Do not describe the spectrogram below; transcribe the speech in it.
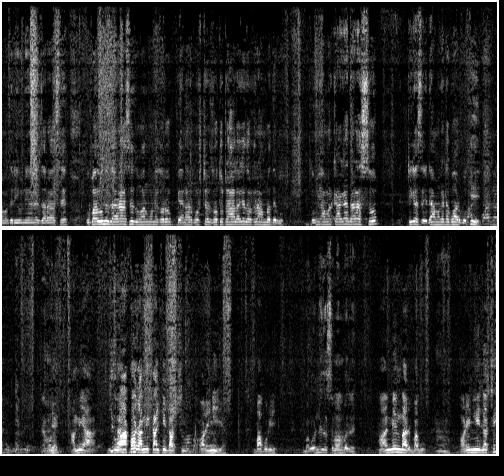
আমাদের ইউনিয়নে যারা আছে গোপালগঞ্জে যারা আছে তোমার মনে করো ব্যানার পোস্টার যত টাকা লাগে দরকার আমরা দেব। তুমি আমার কাকা দাঁড়াচ্ছ ঠিক আছে? এটা আমাকে একটা গর্ব কি? এখন আমি দোয়া কর আমি কালকে যাচ্ছি অরে নিয়ে বাবুরে। বাবুর নিয়ে যাচ্ছে মেম্বারে হ্যাঁ মেম্বার বাবু। হ্যাঁ। অরে নিয়ে যাচ্ছি।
